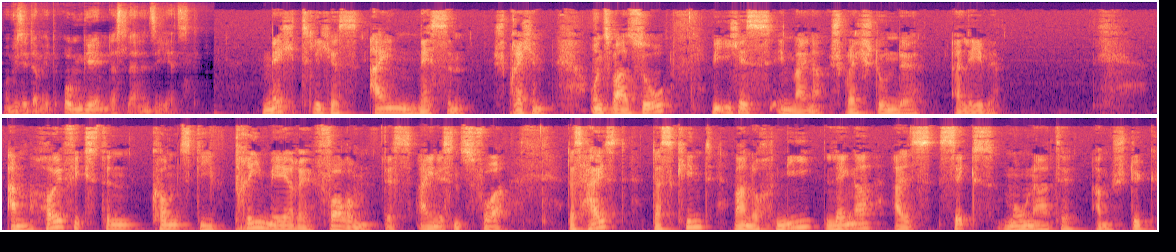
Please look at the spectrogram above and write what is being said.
Und wie sie damit umgehen, das lernen sie jetzt. Nächtliches Einnässen sprechen. Und zwar so, wie ich es in meiner Sprechstunde erlebe. Am häufigsten kommt die primäre Form des Einnässens vor. Das heißt, das Kind war noch nie länger als sechs Monate am Stück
